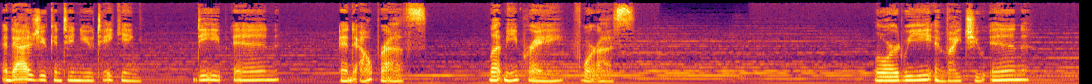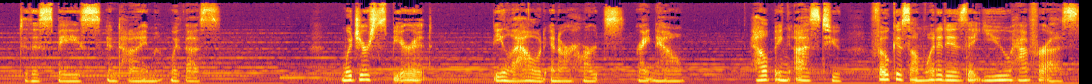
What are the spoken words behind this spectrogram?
And as you continue taking deep in and out breaths, let me pray for us. Lord, we invite you in to this space and time with us. Would your spirit be loud in our hearts right now, helping us to focus on what it is that you have for us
